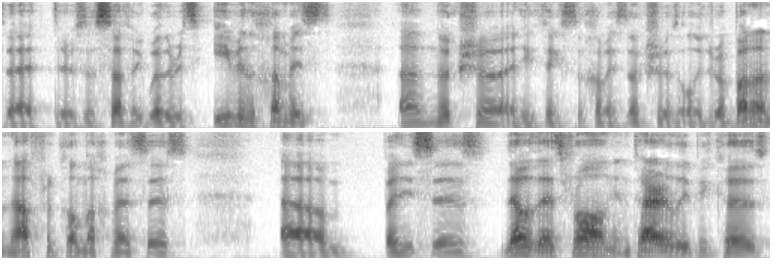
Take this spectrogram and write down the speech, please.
that there's a safek whether it's even chametz uh, nuksha, and he thinks the chametz nuksha is only drabanan, not for kol machmeses. Um, but he says no, that's wrong entirely because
